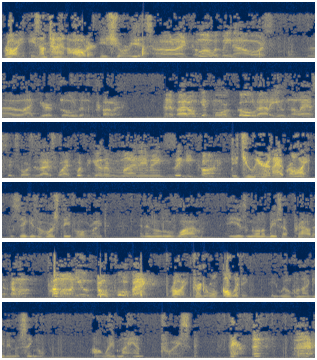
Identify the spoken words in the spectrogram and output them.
Roy, he's untying the halter. He sure is. All right, come on with me now, horse. I like your golden color. And if I don't get more gold out of you than the last six horses I swiped put together, my name ain't Ziggy Carney. Did you hear that, Roy? Ziggy's a horse thief, all right. And in a little while, he isn't going to be so proud of it. Come on. Come on, you. Don't pull back. Roy, Trigger won't go with him. He will when I give him the signal. I'll wave my hand twice. There. There.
